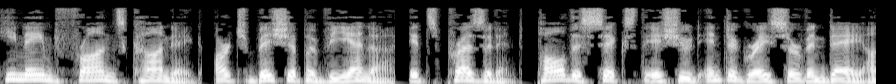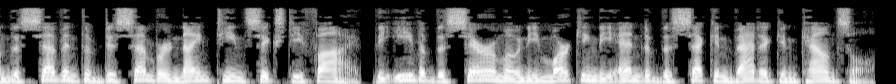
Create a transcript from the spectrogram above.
He named Franz Koenig, Archbishop of Vienna, its president. Paul VI issued Integre Servandae on 7 December 1965, the eve of the ceremony marking the end of the Second Vatican Council.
